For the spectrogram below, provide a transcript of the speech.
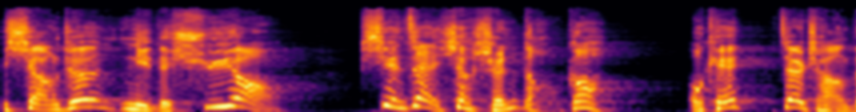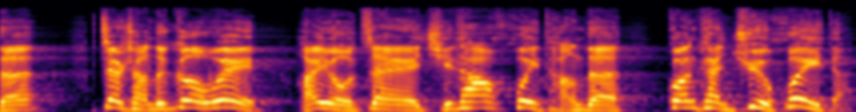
想着你的需要，现在向神祷告。OK，在场的在场的各位，还有在其他会堂的观看聚会的，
